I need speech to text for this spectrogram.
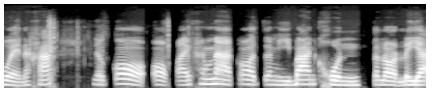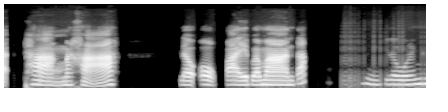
ด้วยนะคะ แล้วก็ออกไปข้างหน้าก็จะมีบ้านคนตลอดระยะทางนะคะ แล้วออกไปประมาณสักหนึ่งกิโลได้ไหม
